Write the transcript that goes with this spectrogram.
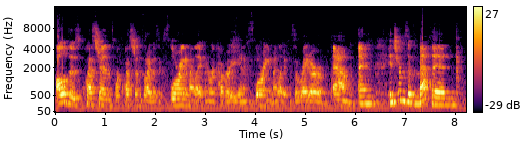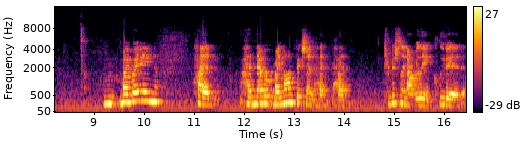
All of those questions were questions that I was exploring in my life in recovery and exploring in my life as a writer. Um, and in terms of method, m- my writing had had never my nonfiction had had traditionally not really included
